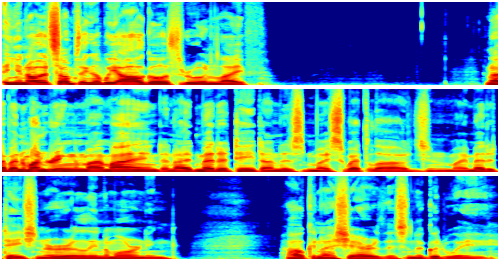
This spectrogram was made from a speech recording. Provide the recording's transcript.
you know, it's something that we all go through in life. And I've been wondering in my mind, and I'd meditate on this in my sweat lodge and my meditation early in the morning. How can I share this in a good way?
